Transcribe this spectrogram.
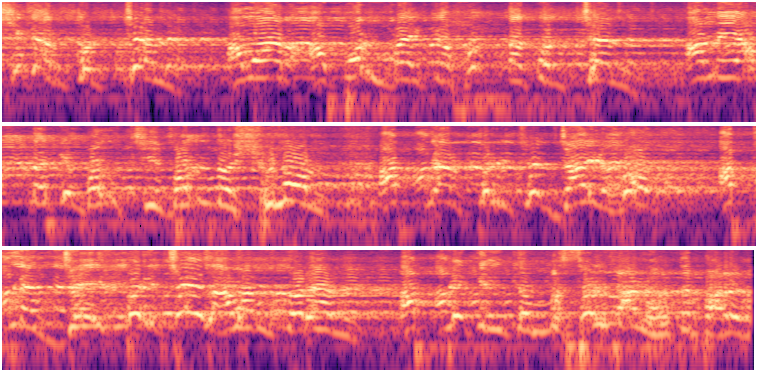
অস্বীকার করছেন, আমার আপন ভাইকে হত্যা করছেন। আমি আপনাকে বলছি, বন্ধু, শুনুন, আপনার পরিচয় যাই হোক, আপনি যেই পরিচয় লালন করেন, আপনি কিন্তু মুসলমান হতে পারেন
